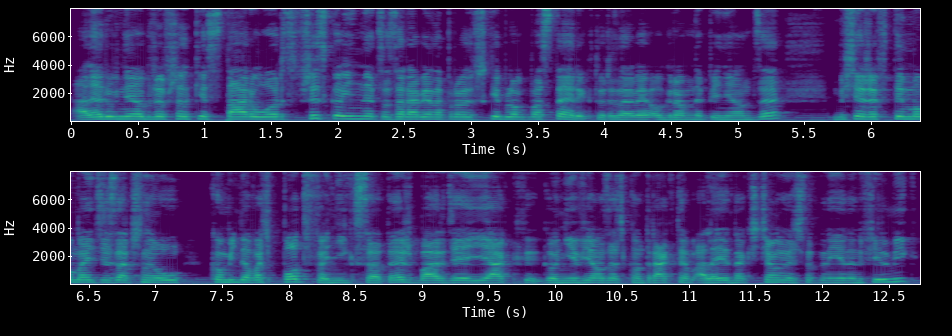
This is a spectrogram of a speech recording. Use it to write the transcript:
ale równie dobrze wszelkie Star Wars, wszystko inne, co zarabia naprawdę wszystkie blockbustery, które zarabiają ogromne pieniądze, myślę, że w tym momencie zaczną kombinować pod Feniksa też, bardziej jak go nie wiązać kontraktem, ale jednak ściągnąć na ten jeden filmik,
